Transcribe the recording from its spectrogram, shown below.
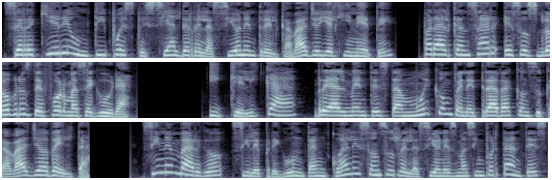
Se requiere un tipo especial de relación entre el caballo y el jinete para alcanzar esos logros de forma segura. Y Kelly K realmente está muy compenetrada con su caballo Delta. Sin embargo, si le preguntan cuáles son sus relaciones más importantes,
